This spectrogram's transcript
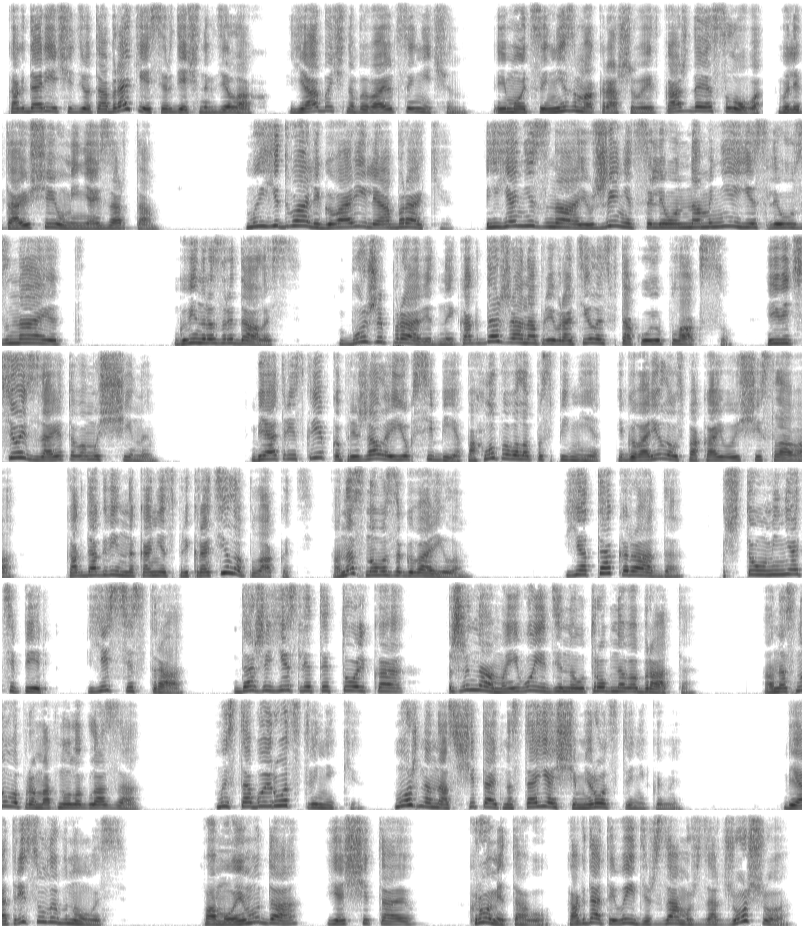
Когда речь идет о браке и сердечных делах, я обычно бываю циничен, и мой цинизм окрашивает каждое слово, вылетающее у меня изо рта. Мы едва ли говорили о браке, и я не знаю, женится ли он на мне, если узнает...» Гвин разрыдалась. «Боже праведный, когда же она превратилась в такую плаксу? И ведь все из-за этого мужчины». Беатрис крепко прижала ее к себе, похлопывала по спине и говорила успокаивающие слова. Когда Гвин наконец прекратила плакать, она снова заговорила. «Я так рада, что у меня теперь есть сестра, даже если ты только жена моего единоутробного брата». Она снова промокнула глаза. «Мы с тобой родственники. Можно нас считать настоящими родственниками?» Беатрис улыбнулась. «По-моему, да, я считаю. Кроме того, когда ты выйдешь замуж за Джошуа...»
